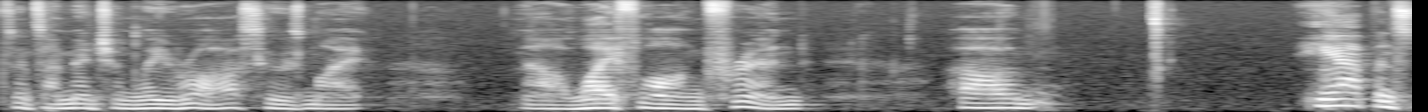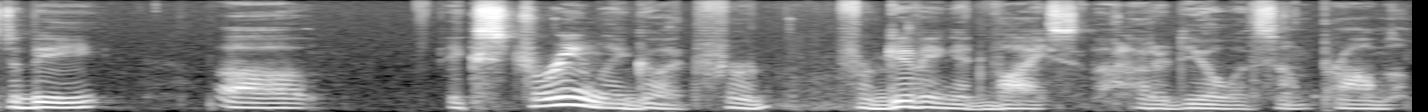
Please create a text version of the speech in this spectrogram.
since I mentioned Lee Ross, who's my now lifelong friend. Um, he happens to be uh, extremely good for for giving advice about how to deal with some problem.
